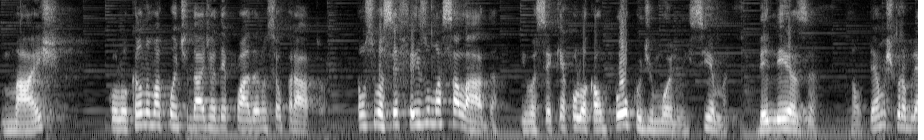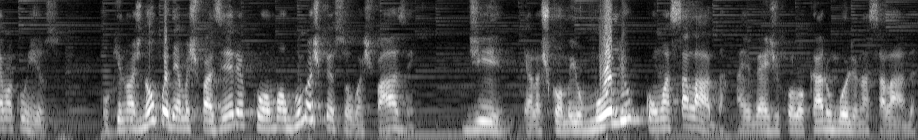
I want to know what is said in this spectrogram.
mas colocando uma quantidade adequada no seu prato. Então se você fez uma salada e você quer colocar um pouco de molho em cima, beleza, não temos problema com isso. O que nós não podemos fazer é como algumas pessoas fazem, de elas comem o molho com a salada, ao invés de colocar o molho na salada.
